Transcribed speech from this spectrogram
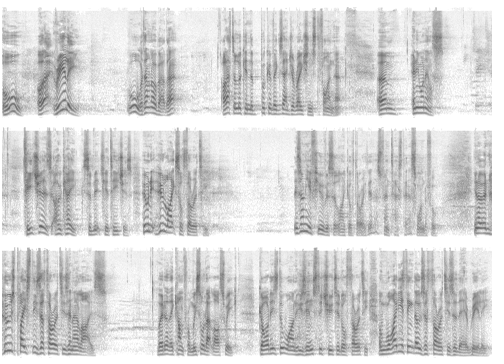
Oh, oh, that, really? Oh, I don't know about that. I'll have to look in the book of exaggerations to find that. Um, anyone else? Teachers. Teachers. Okay, submit to your teachers. Who, many, who likes authority? There's only a few of us that like authority. That's fantastic. That's wonderful. You know, and who's placed these authorities in our lives? Where do they come from? We saw that last week. God is the one who's instituted authority. And why do you think those authorities are there, really?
